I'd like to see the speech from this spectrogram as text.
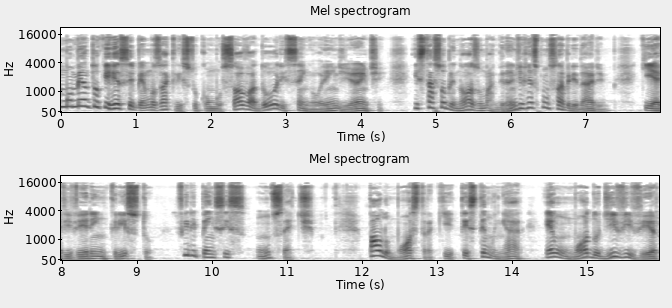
momento que recebemos a Cristo como Salvador e Senhor em diante, está sobre nós uma grande responsabilidade, que é viver em Cristo. Filipenses 1:7. Paulo mostra que testemunhar é um modo de viver,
